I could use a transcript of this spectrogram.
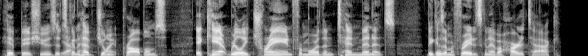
hip issues, it's Yeah. going to have joint problems. It can't really train for more than 10 minutes because I'm afraid it's going to have a heart attack.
